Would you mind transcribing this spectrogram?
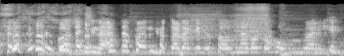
私の頭の中だけでそんなことほんまに。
